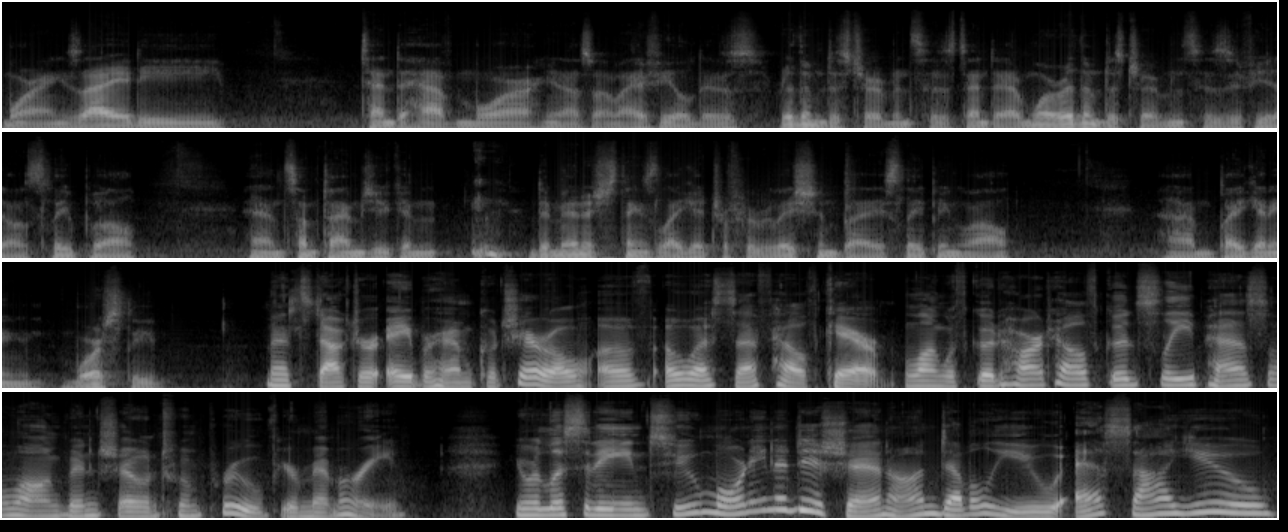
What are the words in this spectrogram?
more anxiety tend to have more you know so my field is rhythm disturbances tend to have more rhythm disturbances if you don't sleep well and sometimes you can diminish things like atrial fibrillation by sleeping well um, by getting more sleep that's Dr. Abraham Kocheril of OSF Healthcare. Along with good heart health, good sleep has long been shown to improve your memory. You're listening to Morning Edition on WSIU.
